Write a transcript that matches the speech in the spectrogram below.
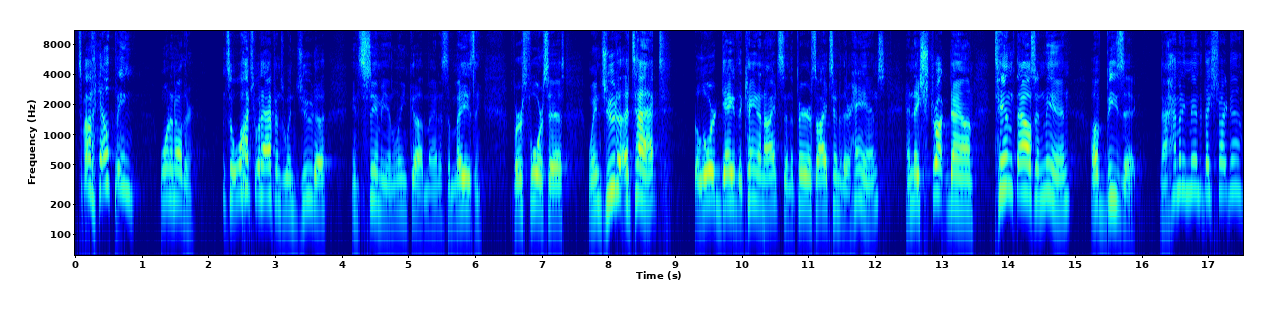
It's about helping one another. And so, watch what happens when Judah and Simeon link up, man. It's amazing. Verse 4 says, When Judah attacked, the Lord gave the Canaanites and the Perizzites into their hands, and they struck down 10,000 men of Bezek. Now, how many men did they strike down?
